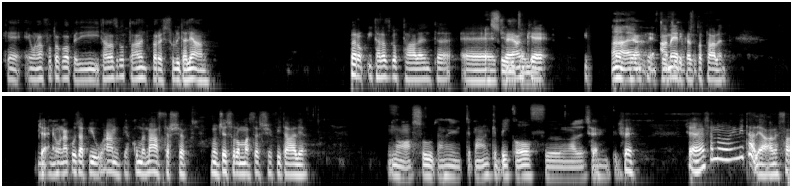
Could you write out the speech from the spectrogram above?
che è una fotocopia di Italia's Got Talent, però è solo italiano. Però Italia's Got Talent è- È solo c'è anche, Ah, c'è eh, anche inteso, America's. Got Talent. Cioè, è Mhm. una cosa più ampia, come Masterchef. Non c'è solo Masterchef Italia. No, assolutamente, ma anche Bake Off, eh, ad esempio. sì. Cioè, sono in italiano, sa-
